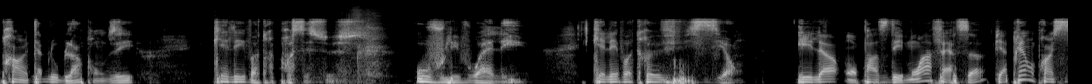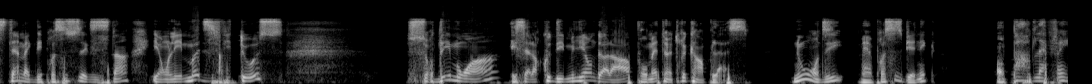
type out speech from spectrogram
prend un tableau blanc, puis on dit, quel est votre processus? Où voulez-vous aller? Quelle est votre vision? Et là, on passe des mois à faire ça, puis après, on prend un système avec des processus existants et on les modifie tous sur des mois et ça leur coûte des millions de dollars pour mettre un truc en place. Nous, on dit, mais un processus bionique, on part de la fin.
